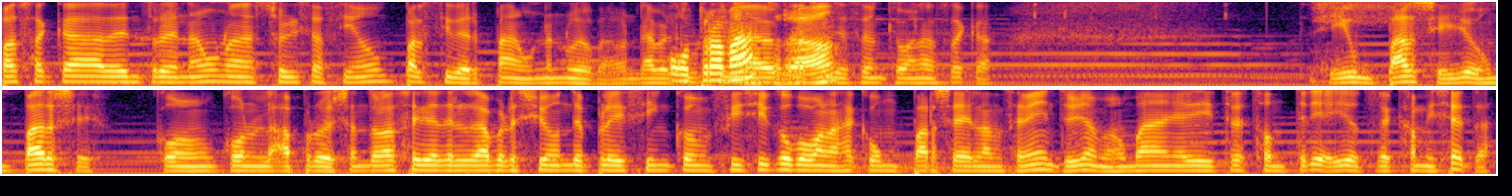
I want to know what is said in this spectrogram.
va a sacar dentro de nada una actualización para el Cyberpunk, una nueva. Una, ¿Otra más? actualización que van a sacar. Sí, un parse, yo, un parse. Con, con la- aprovechando la serie de la versión de Play 5 en físico, pues van a sacar un parse de lanzamiento. Y a lo mejor van a añadir tres tonterías, yo, tres camisetas.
